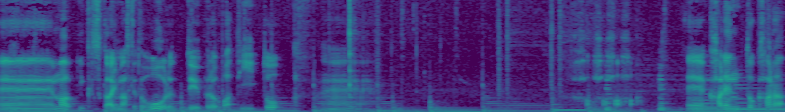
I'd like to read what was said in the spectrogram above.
えー、まあ、いくつかありますけど、オールっていうプロパティと、えー、はははは、えー、カレントカラーっ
